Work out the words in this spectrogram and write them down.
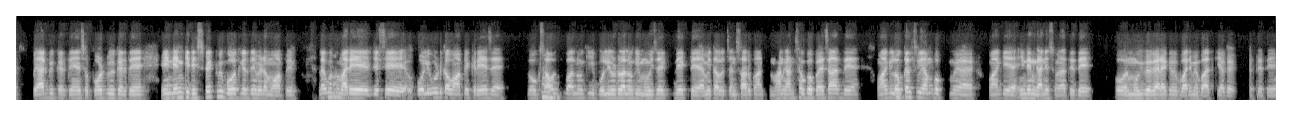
प्यार भी करते हैं सपोर्ट भी करते हैं इंडियन की रिस्पेक्ट भी बहुत करते हैं मैडम वहाँ पे। लगभग हाँ। हमारे जैसे बॉलीवुड का वहाँ पे क्रेज है लोग हाँ। साउथ वालों की बॉलीवुड वालों की मूवीज़ देखते हैं। अमिताभ बच्चन शाहरुख खान सलमान खान सबको पहचानते हैं। वहाँ के लोकल्स भी हमको वहाँ के इंडियन गाने सुनाते थे और मूवी वगैरह के बारे में बात किया करते थे।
